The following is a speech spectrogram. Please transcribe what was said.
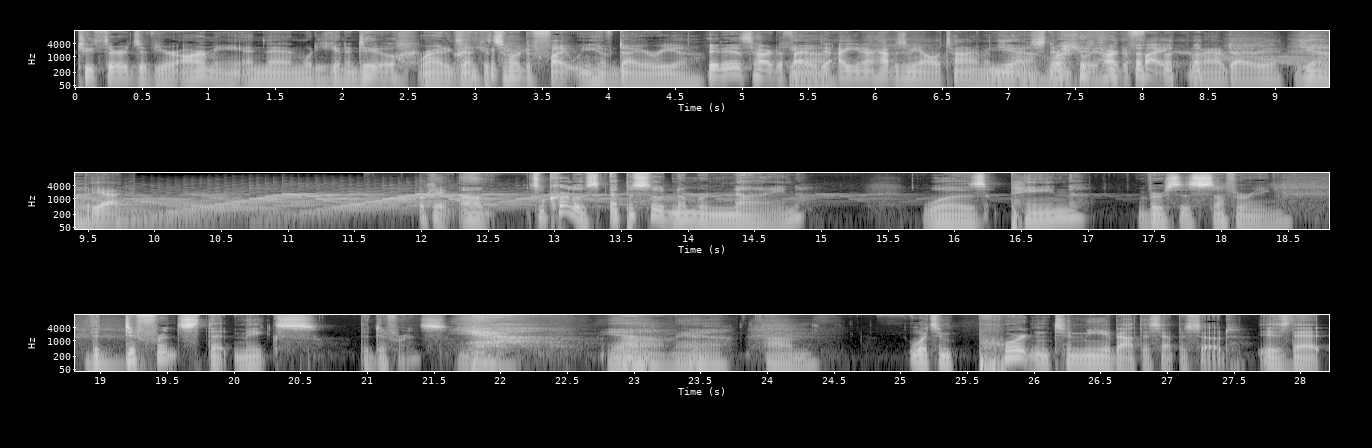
two thirds of your army, and then what are you going to do? Right, exactly. It's hard to fight when you have diarrhea. It is hard to fight. Yeah. I, you know, it happens to me all the time, and I Yeah, just know it's right. really hard to fight when I have diarrhea. Yeah. but yeah, Okay, um, so Carlos, episode number nine was pain versus suffering, the difference that makes the difference. yeah. Yeah, Oh, man. yeah, What's important to me about this episode is that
